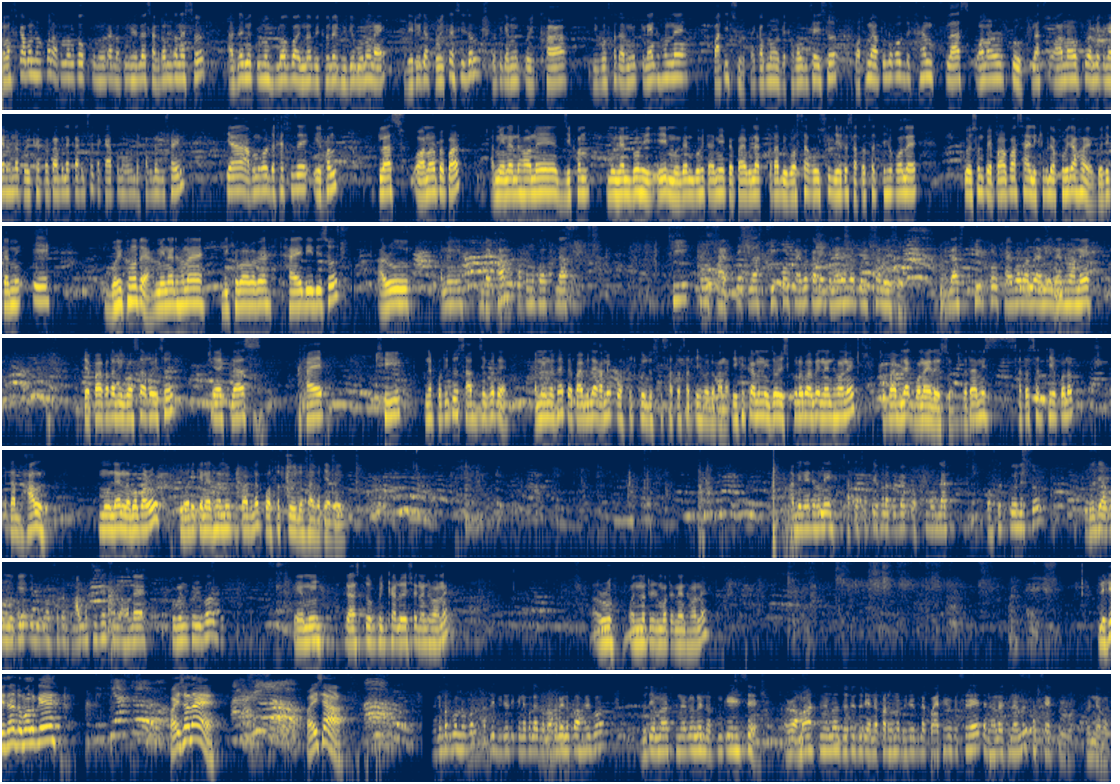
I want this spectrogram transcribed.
নমস্কাৰ বন্ধুসকল আপোনালোকক কোনো এটা নতুন ভিডিঅ'লৈ স্বাগতম জনাইছোঁ। আজি আমি কোনো ব্লগ বা অন্য বিষয়লৈ ভিডিঅ' বনোৱা নাই। যিহেতু এতিয়া পৰীক্ষা ছিজন গতিকে আমি পৰীক্ষাৰ ব্যৱস্থাটো আমি কেনেধৰণে পাতিছোঁ তাকে আপোনালোকক দেখাব বিচাৰিছোঁ। প্ৰথমে আপোনালোকক দেখাম ক্লাছ ওৱান আৰু টু। ক্লাছ ওৱান আৰু টু আমি কেনেধৰণে পৰীক্ষা পেপাৰবিলাক কাটিছোঁ তাকে আপোনালোকক দেখাবলৈ বিচাৰিম। এতিয়া আপোনালোকক দেখাইছোঁ যে এইখন ক্লাছ ওৱানৰ পেপাৰ। আমি এনেধৰণে যিখন মূল্যায়ন বহী এই মূল্যায়ন বহীত আমি পেপাৰবিলাক কটাৰ ব্যৱস্থা কৰিছোঁ যিহেতু ছাত্ৰ ছাত্ৰীসকলে কুৱেশ্যন পেপাৰৰ পৰা চাই লিখিবলৈ অসুবিধা হয়। গতিকে আমি এই বহীখনতে আমি এনেধৰণে লিখিবৰ বাবে ঠাই দি দিছোঁ। আৰু আমি দেখাম আপোনালোকক ক্লাছ থ্ৰী ফ'ৰ ফাইভ। এই ক্লাছ থ্ৰী ফ'ৰ ফাইভক আমি কেনেধৰণে পৰীক্ষা লৈছোঁ? ক্লাছ থ্ৰী ফ'ৰ ফাইভৰ বাবে আমি এনেধৰণে পেপাৰ কটাৰ ব্যৱস্থা কৰিছোঁ। ক্লাছ ফাইভ থ্ৰী মানে প্ৰতিটো ছাবজেক্টতে আমি এনেধৰণে পেপাৰবিলাক আমি প্ৰস্তুত কৰি লৈছোঁ ছাত্ৰ ছাত্ৰীসকলৰ কাৰণে। বিশেষকৈ আমি নিজৰ স্কুলৰ বাবে এনেধৰণে পেপাৰবিলাক বনাই লৈছোঁ যাতে আমি ছাত্ৰ ছাত্ৰীসকলক এটা ভাল মূল্যায়ন ল'ব পাৰোঁ গতিকে এনেধৰণে আমি পেপাৰবিলাক প্ৰস্তুত কৰি লৈছোঁ আগতীয়াকৈ। আমি এনেধৰণে ছাত্ৰ ছাত্ৰীসকলৰ বাবে প্ৰশ্নবিলাক প্ৰস্তুত কৰি লৈছোঁ। যদি আপোনালোকে এই ব্যৱস্থাটো ভাল দেখিছে তেনেহ'লে কমেণ্ট কৰিব। আমি ক্লাছ টুৰ পৰীক্ষা লৈ আছোঁ এনেধৰণে। আৰু অন্যটো ৰুমত এনেধৰণে। দেখিছানে তোমালোকে? পাৰিছা নাই পাৰিছা ধন্যবাদ বন্ধুসকল আজি ভিডিঅ'টো কেনে পালে জনাবলৈ নাপাহৰিব যদি আমাৰ চেনেললৈ নতুনকৈ আহিছে আৰু আমাৰ চেনেলৰ জৰিয়তে যদি এনেকুৱা ধৰণৰ ভিডিঅ'বিলাক পাই থাকিব বিচাৰে তেনেহ'লে চেনেলটো ছাবস্ক্ৰাইব কৰিব। ধন্যবাদ।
